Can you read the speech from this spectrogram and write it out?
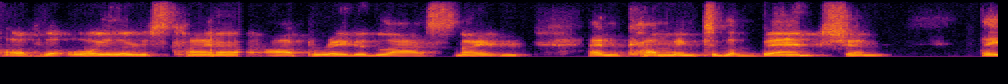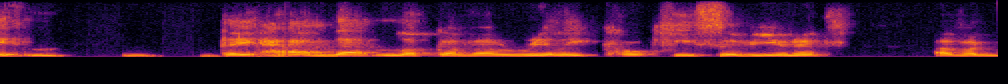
of the oilers kind of operated last night and and coming to the bench and they they have that look of a really cohesive unit of a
